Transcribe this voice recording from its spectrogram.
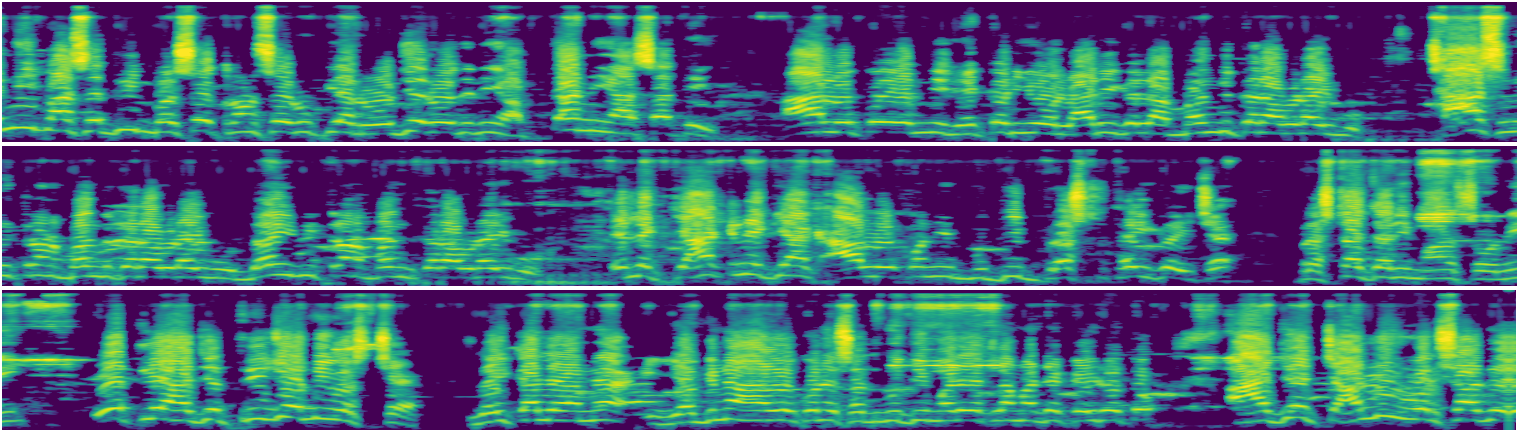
એની પાસેથી બસો ત્રણસો રૂપિયા રોજે રોજની હપ્તાની આશાથી આ લોકો એમની રેકડીઓ, લારી ગલા બંધ કરાવડાવ્યું, છાશ વિતરણ બંધ કરાવડાવ્યું, દહીં વિતરણ બંધ કરાવડાવ્યું. એટલે ક્યાંક ને ક્યાંક આ લોકોની બુદ્ધિ ભ્રષ્ટ થઈ ગઈ છે, ભ્રષ્ટાચારી માણસોની. એટલે આજે ત્રીજો દિવસ છે. ગઈકાલે અમે યજ્ઞ આ લોકોને સદબુદ્ધિ મળે એટલા માટે કર્યો હતો. આજે ચાલુ વરસાદે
